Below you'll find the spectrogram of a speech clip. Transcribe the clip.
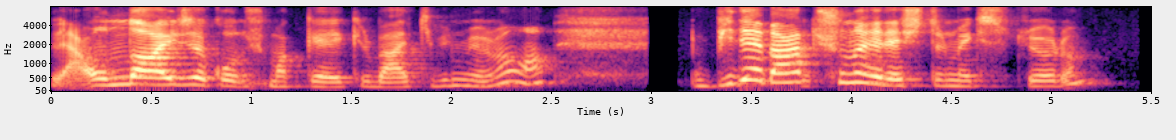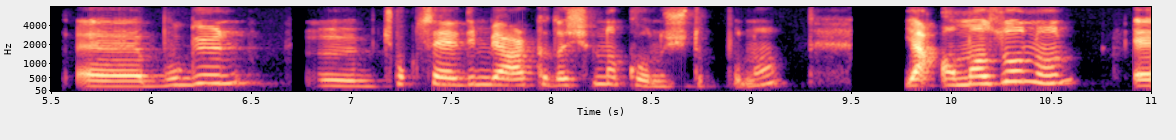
yani onu da ayrıca konuşmak gerekir belki bilmiyorum ama bir de ben şunu eleştirmek istiyorum. E, bugün çok sevdiğim bir arkadaşımla konuştuk bunu. Ya Amazon'un e,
